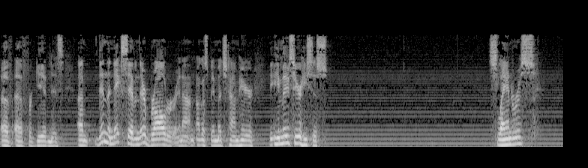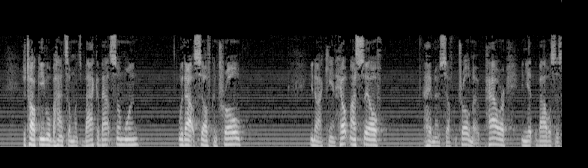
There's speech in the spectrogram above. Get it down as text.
of, of forgiveness. Um, then the next seven, they're broader, and I'm not going to spend much time here. He moves here, he says, slanderous, to talk evil behind someone's back about someone, without self control. You know, I can't help myself. I have no self control, no power. And yet the Bible says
